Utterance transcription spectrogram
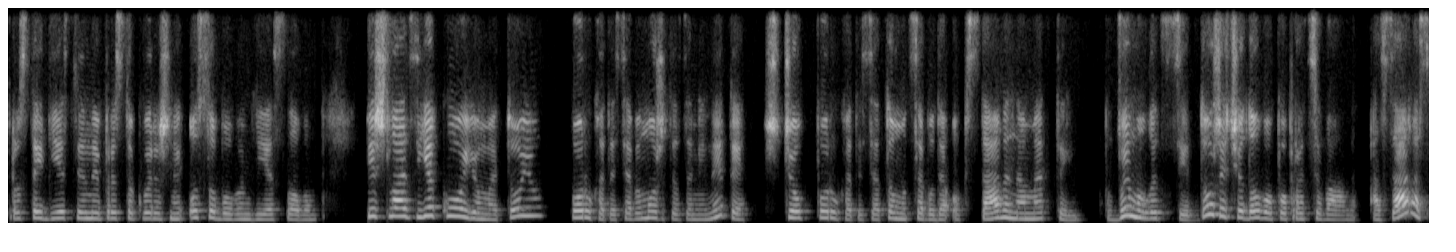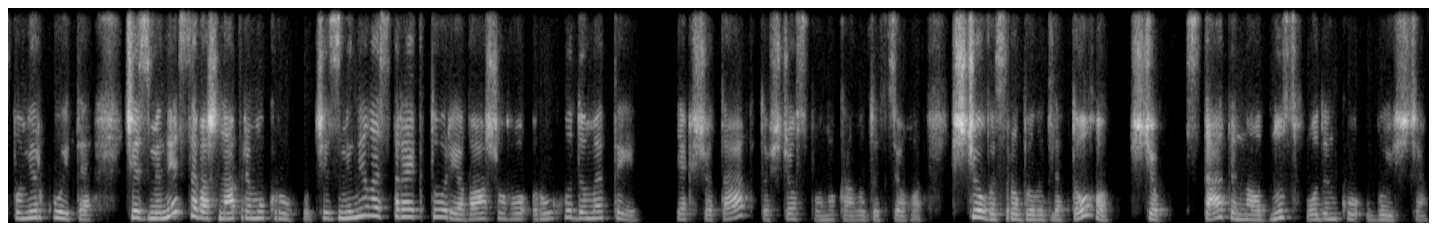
Простий дієслівний пристук виражений особовим дієсловом. Пішла з якою метою? Порухатися. Ви можете замінити, щоб порухатися, тому це буде обставина мети. Ви молодці, дуже чудово попрацювали. А зараз поміркуйте, чи змінився ваш напрямок руху, чи змінилась траєкторія вашого руху до мети? Якщо так, то що спонукало до цього? Що ви зробили для того, щоб стати на одну сходинку вище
